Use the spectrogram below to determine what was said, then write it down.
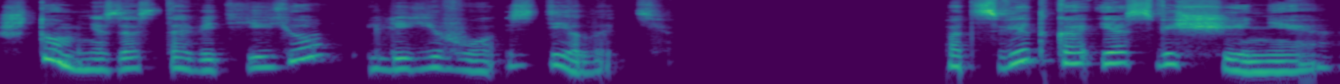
что мне заставить ее или его сделать? Подсветка и освещение.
